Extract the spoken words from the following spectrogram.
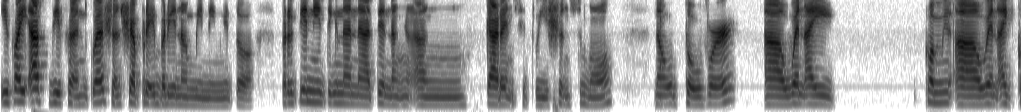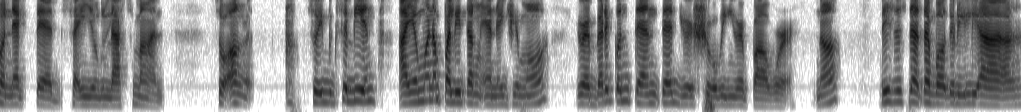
if I ask different questions, syempre iba rin ang meaning nito. Pero tinitingnan natin ang, ang current situations mo ng October uh, when I uh, when I connected sa iyong last month. So ang so ibig sabihin, ayaw mo nang palitan ang energy mo. You're very contented, you're showing your power, no? This is not about really uh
